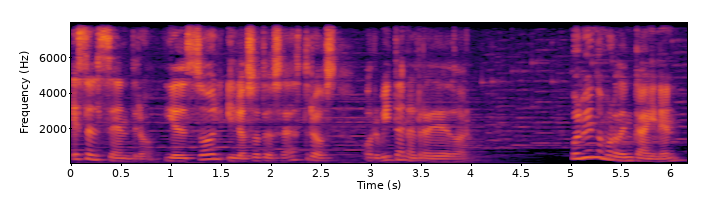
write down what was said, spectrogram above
es el centro y el Sol y los otros astros orbitan alrededor. Volviendo a Mordenkainen,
